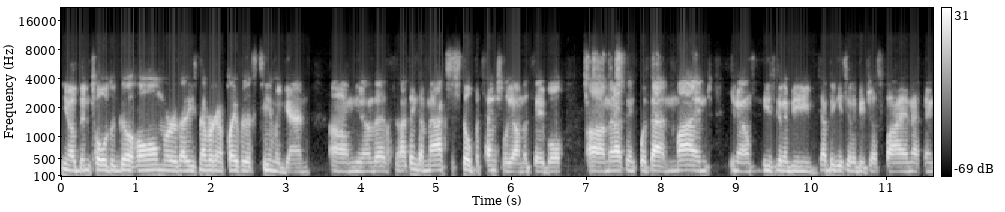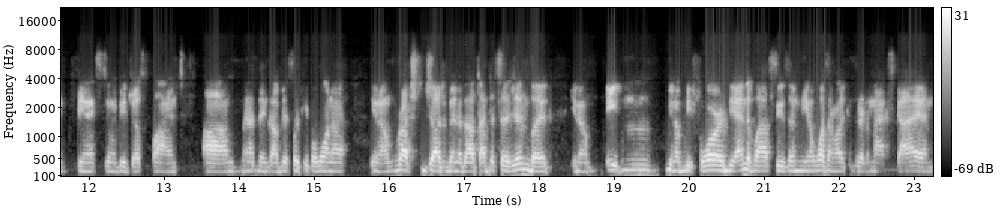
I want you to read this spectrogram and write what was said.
you know been told to go home or that he's never going to play for this team again. Um, you know that I think the max is still potentially on the table, um, and I think with that in mind, you know he's going to be. I think he's going to be just fine. I think Phoenix is going to be just fine. Um, and I think obviously people want to you know rush judgment about that decision, but you know Ayton, you know before the end of last season, you know wasn't really considered a max guy, and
